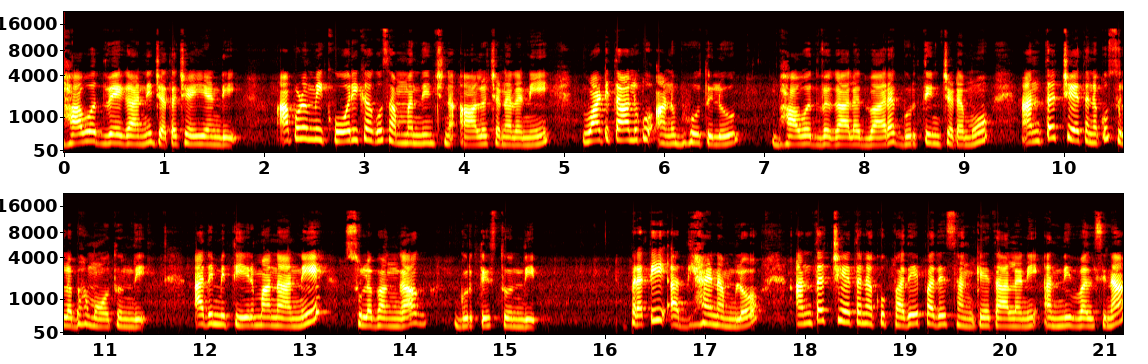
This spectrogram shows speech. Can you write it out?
భావోద్వేగాన్ని జత చేయండి అప్పుడు మీ కోరికకు సంబంధించిన ఆలోచనలని వాటి తాలూకు అనుభూతులు భావోద్వేగాల ద్వారా గుర్తించడము అంతఃచేతనకు సులభమవుతుంది. అది మీ తీర్మానాన్ని సులభంగా గుర్తిస్తుంది. ప్రతి అధ్యయనంలో అంతఃచేతనకు పదే పదే సంకేతాలని అందివ్వాల్సిన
